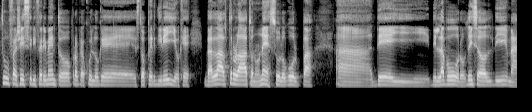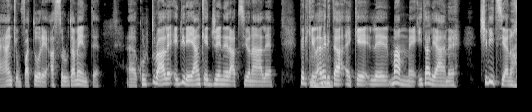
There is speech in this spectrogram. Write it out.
tu facessi riferimento proprio a quello che sto per dire io, che dall'altro lato non è solo colpa uh, dei, del lavoro, dei soldi, ma è anche un fattore assolutamente uh, culturale e direi anche generazionale perché mm-hmm. la mhm. verità è che le mamme italiane ci viziano.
